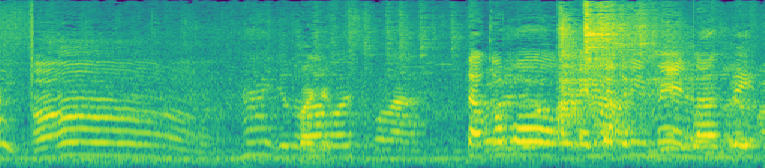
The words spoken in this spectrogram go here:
¡Ay! Ay, yo no ¿Para hago eso con nada. Está como el de Trimel, bandito.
